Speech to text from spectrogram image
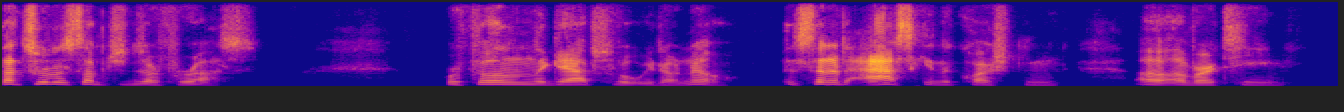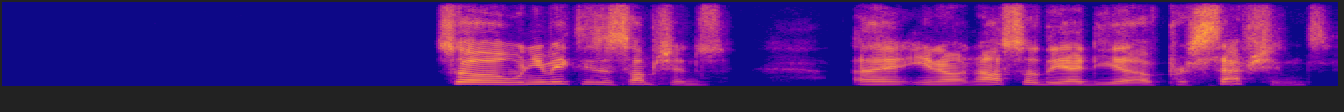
That's what assumptions are for us. We're filling in the gaps of what we don't know instead of asking the question uh, of our team. So when you make these assumptions, uh, you know, and also the idea of perceptions,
